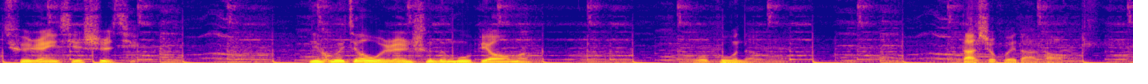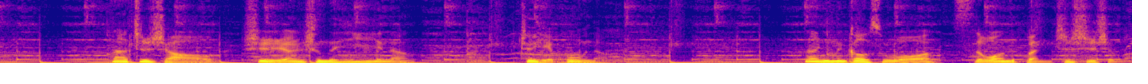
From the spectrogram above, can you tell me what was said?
确认一些事情。你会教我人生的目标吗？我不能。大师回答道。那至少是人生的意义呢？这也不能。那你能告诉我死亡的本质是什么？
